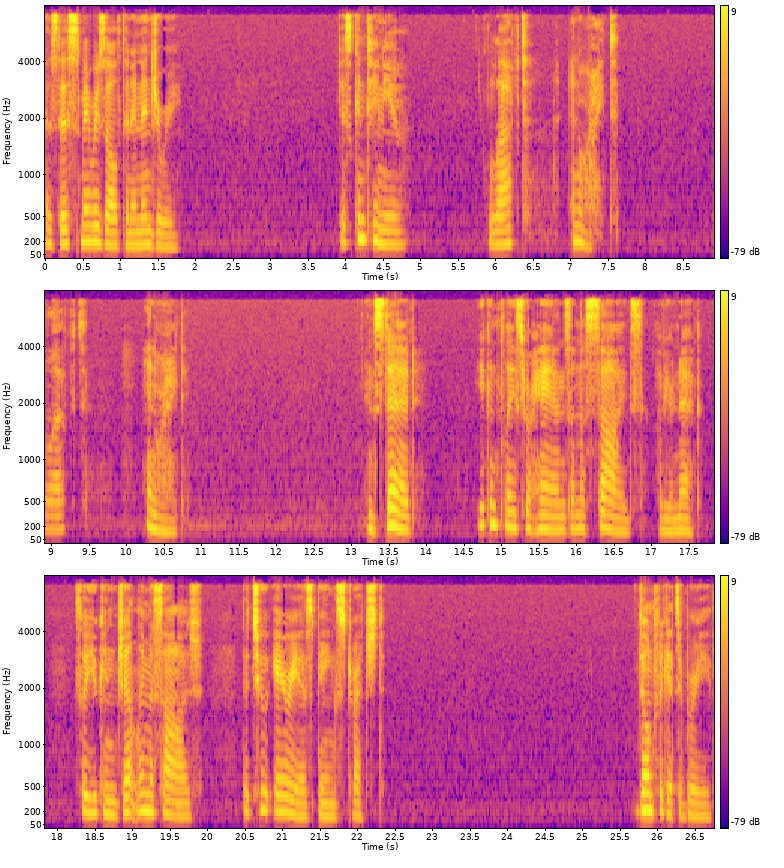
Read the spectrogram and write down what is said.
as this may result in an injury. Just continue left and right, left and right. Instead, you can place your hands on the sides of your neck so you can gently massage the two areas being stretched. Don't forget to breathe.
